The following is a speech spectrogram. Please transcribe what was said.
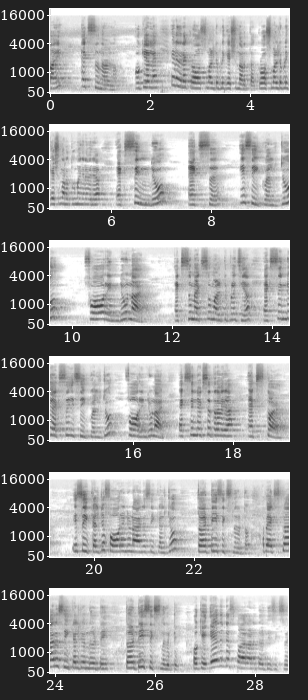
by x എന്ന് എഴുതാം ഓക്കെ അല്ലേ? ഇനി ഇതിനെ ക്രോസ് മൾട്ടിപ്ലിക്കേഷൻ നടത്തുക ക്രോസ് മൾട്ടിപ്ലിക്കേഷൻ നടത്തുമ്പോൾ എങ്ങനെ വരിക? X into x is equal to four into nine എക്സും എക്സും മൾട്ടിപ്ലൈ ചെയ്യുക x into x is equal to four into nine x into x എത്ര വരിക? X square is equal to four into nine is equal to thirty six എന്ന് കിട്ടും. അപ്പോൾ x square is equal to എന്ത് കിട്ടി? തേർട്ടി സിക്സ് എന്ന് കിട്ടി. ഓക്കെ ഏതിന്റെ സ്ക്വയർ ആണ് തേർട്ടി സിക്സ്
